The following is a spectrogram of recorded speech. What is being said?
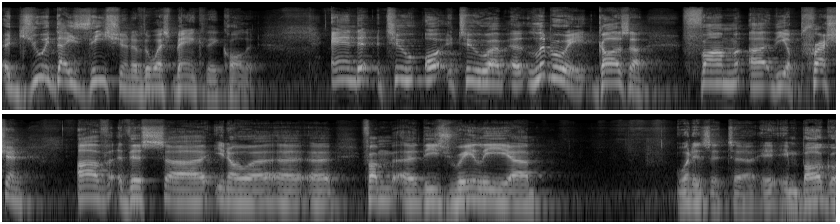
a Judaization of the West Bank, they call it and to, or, to uh, liberate Gaza from uh, the oppression of this, uh, you know, uh, uh, uh, from the Israeli, what is it, embargo,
